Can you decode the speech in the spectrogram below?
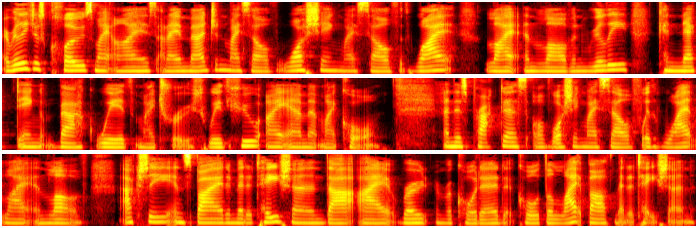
I really just close my eyes and I imagine myself washing myself with white light and love and really connecting back with my truth, with who I am at my core. And this practice of washing myself with white light and love actually inspired a meditation that I wrote and recorded called the light bath meditation.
